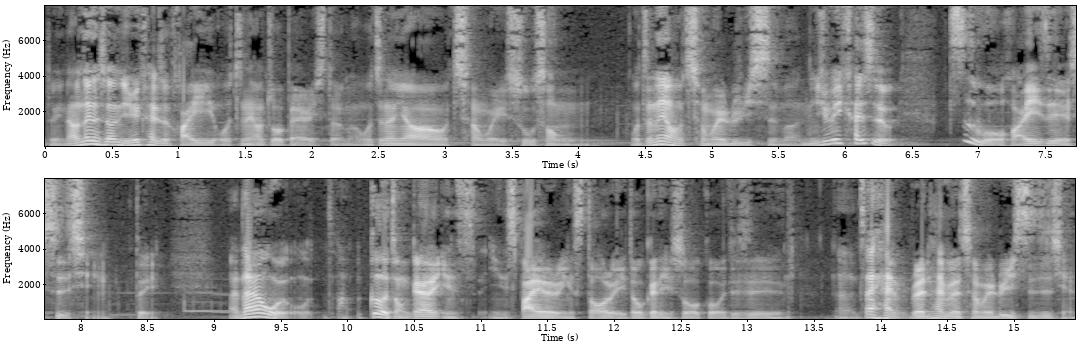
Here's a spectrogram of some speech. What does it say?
对。然后那个时候你就开始怀疑，我真的要做 barrister 吗？我真的要成为诉讼？我真的要成为律师吗？你就会开始自我怀疑这些事情，对。啊，当然我我各种各样的 inspiring story 都跟你说过，就是呃，在还人还没有成为律师之前，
